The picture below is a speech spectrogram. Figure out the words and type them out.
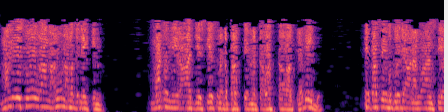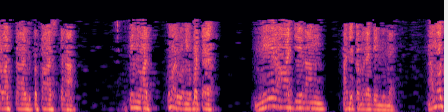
මගේ සොයුරන් 99 දෙනෙක් මට මේ රාජ්‍ය සියසුනටපත් වෙන්නට අවස්ථාවක් ලැබෙයිද? ඒ පසේ බුදුරජාණන් වහන්සේ අවස්ථාවේදී ප්‍රකාශ කළා. "පින්වත් කුමරුවනි ඔබට මේ රාජ්‍ය නම් රජකම ලැබෙන්නේ නැහැ. නමුත්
